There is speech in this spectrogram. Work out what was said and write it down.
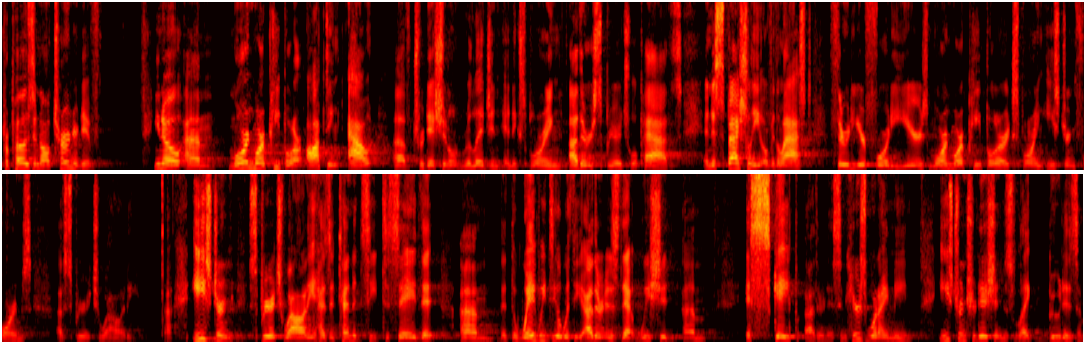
propose an alternative. You know, um, more and more people are opting out of traditional religion and exploring other spiritual paths. And especially over the last 30 or 40 years, more and more people are exploring Eastern forms of spirituality. Uh, Eastern spirituality has a tendency to say that, um, that the way we deal with the other is that we should um, escape otherness. And here's what I mean Eastern traditions, like Buddhism,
